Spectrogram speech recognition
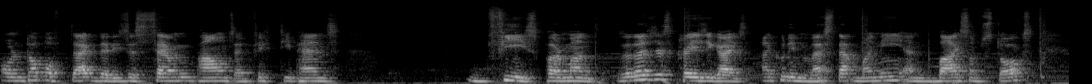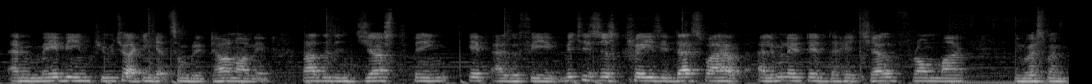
on top of that there is a 7 pounds and 50 pence fees per month. So that's just crazy guys. I could invest that money and buy some stocks and maybe in future i can get some return on it rather than just paying it as a fee which is just crazy. That's why i have eliminated the hl from my investment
